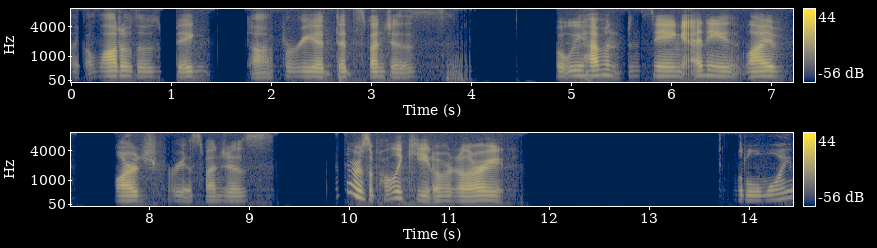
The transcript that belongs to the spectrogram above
like a lot of those big uh, Farrea dead sponges, but we haven't been seeing any live large Farrea sponges. There was a polychaete over to the right. Little wine.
